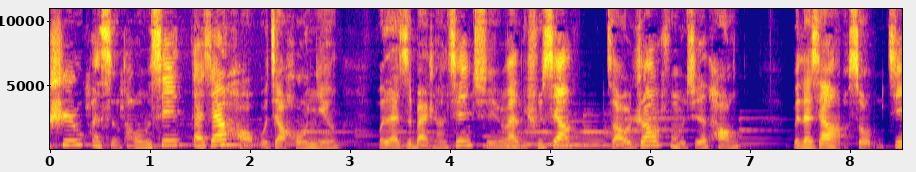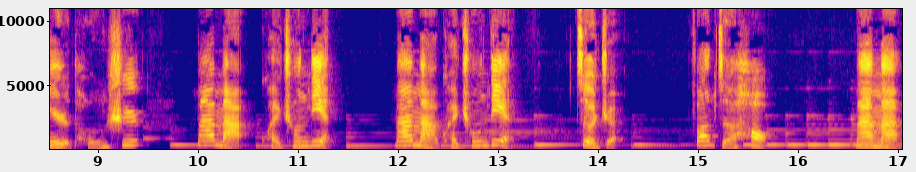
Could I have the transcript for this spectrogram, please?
诗唤醒童心。大家好，我叫侯宁，我来自百上千群万里书香枣庄父母学堂，为大家朗诵今日童诗《妈妈快充电》。妈妈快充电，作者方泽浩。妈妈，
